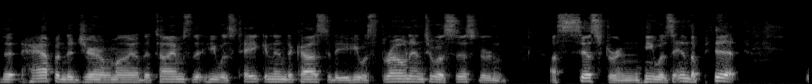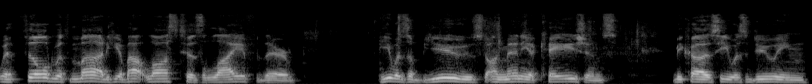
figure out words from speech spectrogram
that happened to Jeremiah, the times that he was taken into custody, he was thrown into a cistern, a cistern, he was in the pit with filled with mud. He about lost his life there he was abused on many occasions because he was doing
